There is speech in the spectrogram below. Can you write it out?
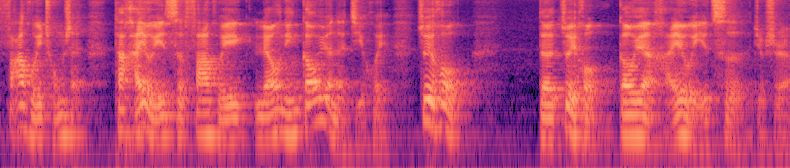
发回重审，他还有一次发回辽宁高院的机会。最后的最后，高院还有一次就是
